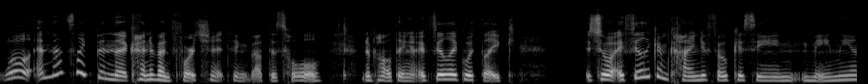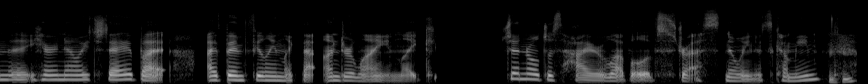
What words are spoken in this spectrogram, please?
well, and that's like been the kind of unfortunate thing about this whole Nepal thing. I feel like with like so I feel like I'm kind of focusing mainly on the here and now each day, but I've been feeling like that underlying like general just higher level of stress knowing it's coming. Mhm.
